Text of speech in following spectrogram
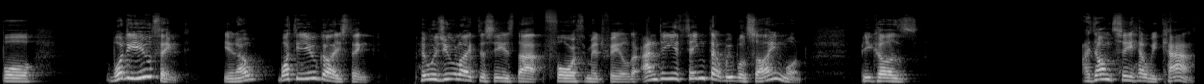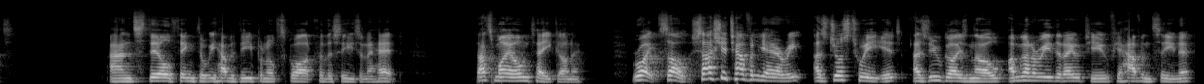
But what do you think? You know, what do you guys think? Who would you like to see as that fourth midfielder? And do you think that we will sign one? Because I don't see how we can't and still think that we have a deep enough squad for the season ahead. That's my own take on it. Right, so Sacha Tavolieri has just tweeted, as you guys know, I'm going to read it out to you if you haven't seen it.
